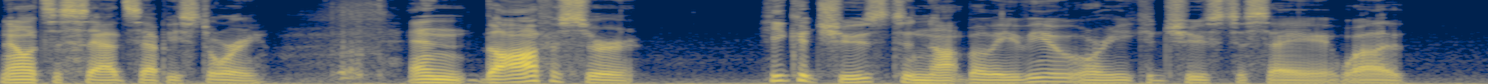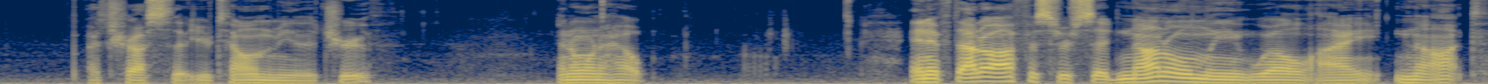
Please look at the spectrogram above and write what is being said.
now it's a sad, sappy story. And the officer, he could choose to not believe you or he could choose to say, well, I, I trust that you're telling me the truth and I want to help. And if that officer said, not only will I not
